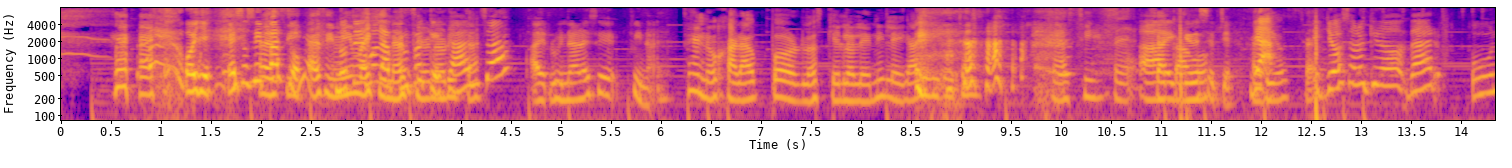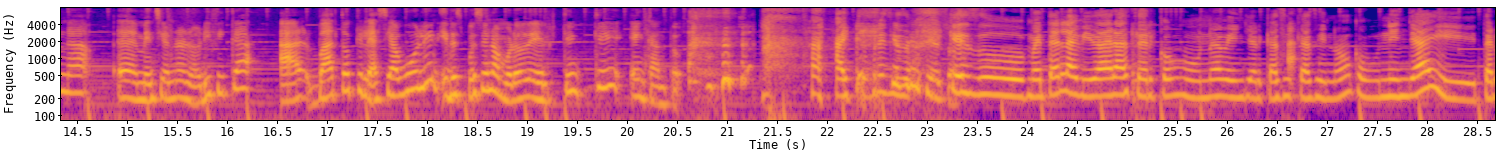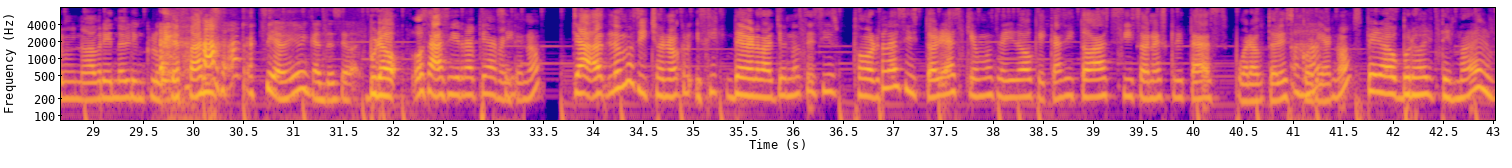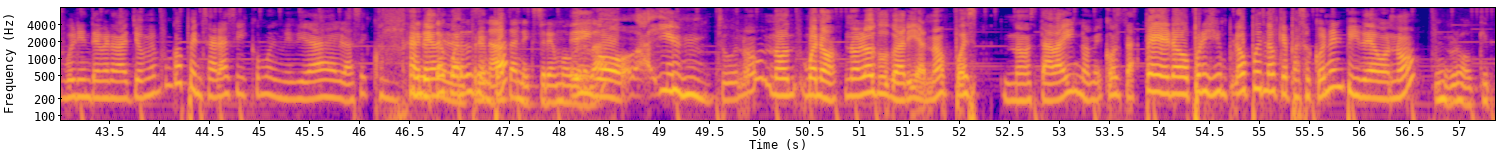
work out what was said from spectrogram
Oye, eso sí Así, pasó. así no mi tenemos la culpa imaginación que ahorita. Hansa arruinara ese final. Se enojará por los que lo leen ilegal. y ya, Así, se, se Ay, qué acabó. decepción. Ya, Adiós. yo solo quiero dar una eh, mención honorífica al vato que le hacía bullying y después se enamoró de él. Qué, qué encanto. Ay, qué Qué precioso. que su meta en la vida era ser como un Avenger casi casi, ¿no? Como un ninja y terminó abriéndole un club de fans. Sí, a mí me encantó ese vato. Bro, o sea, así rápidamente, Sí. ¿no? Ya lo hemos dicho, ¿no? Es que de verdad yo no sé si es por las historias que hemos leído, que casi todas sí son escritas por autores Ajá. coreanos. Pero, bro, el tema del bullying, de verdad, yo me pongo a pensar así como en mi vida de la Y secundaria. no te de acuerdas de nada tan extremo, Y ¿verdad? digo, ay, tú no, no, bueno, no lo dudaría, ¿no? Pues no estaba ahí, no me consta. Pero, por ejemplo, pues lo que pasó con el video, ¿no? Bro, qué-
